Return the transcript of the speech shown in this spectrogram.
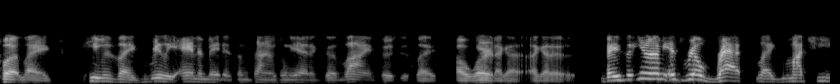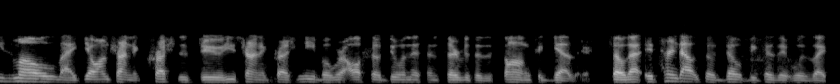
But like he was like really animated sometimes when he had a good line. So it's just like, oh word, I got I gotta basic you know what I mean? It's real rap like machismo, like, yo, I'm trying to crush this dude, he's trying to crush me, but we're also doing this in service of the song together. So that it turned out so dope because it was like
